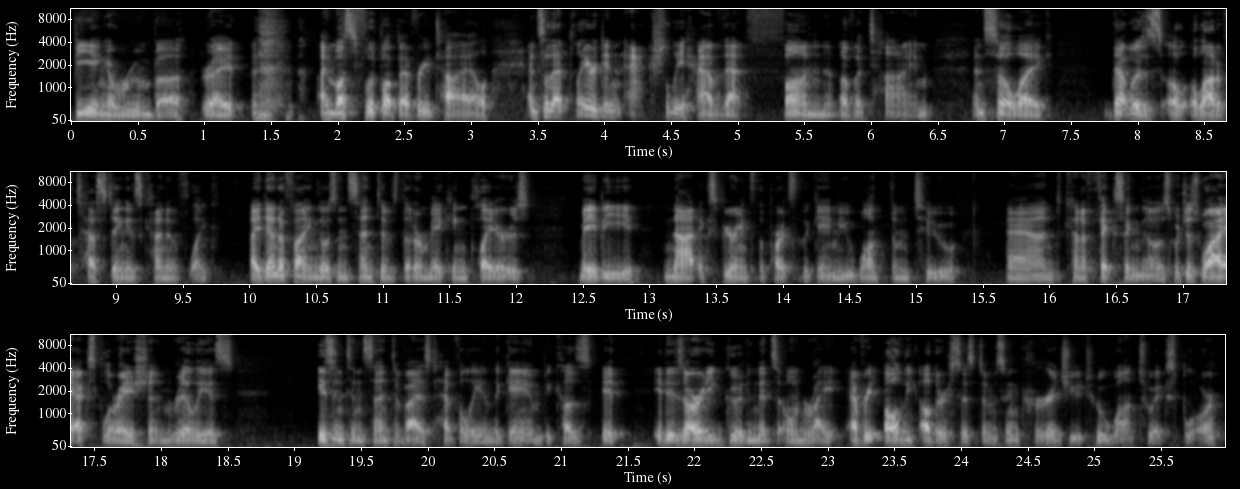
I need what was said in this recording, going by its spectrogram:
being a Roomba, right? I must flip up every tile. And so that player didn't actually have that fun of a time. And so, like, that was a, a lot of testing is kind of like identifying those incentives that are making players maybe not experience the parts of the game you want them to and kind of fixing those, which is why exploration really is isn't incentivized heavily in the game because it, it is already good in its own right. Every all the other systems encourage you to want to explore.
